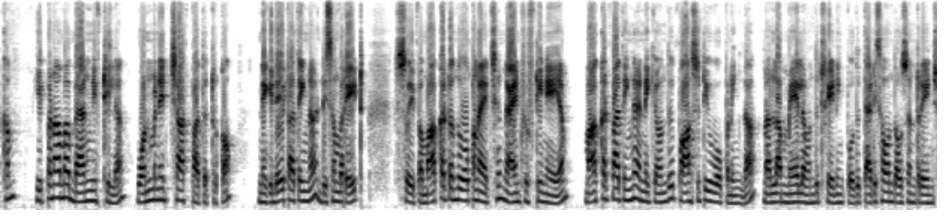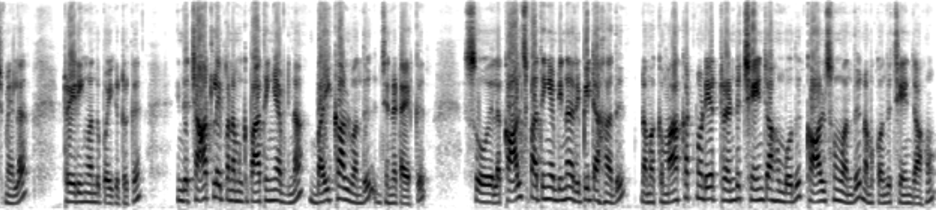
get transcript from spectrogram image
வணக்கம். இப்போ நாம் பேங்க் நிஃப்டியில் ஒன் மினிட் சார்ட் பார்த்துட்ருக்கோம் இன்றைக்கி டே பார்த்தீங்கன்னா டிசம்பர் எயிட் ஸோ இப்போ மார்க்கெட் வந்து ஓப்பன் ஆயிடுச்சு நைன் ஃபிஃப்டின் ஏஎம் மார்க்கெட் பார்த்தீங்கன்னா இன்றைக்கி வந்து பாசிட்டிவ் ஓப்பனிங் தான். நல்லா மேலே வந்து ட்ரேடிங் போகுது தேர்ட்டி செவன் தௌசண்ட் ரேஞ்ச் மேலே ட்ரேடிங் வந்து போய்கிட்டு இருக்கு இந்த சார்ட்டில் இப்போ நமக்கு பார்த்தீங்க அப்படின்னா பை கால் வந்து ஜென்ரேட் ஆயிருக்கு. ஸோ இதில் கால்ஸ் பார்த்தீங்க அப்படின்னா ரிப்பீட் ஆகாது. நமக்கு மார்க்கெட்னுடைய ட்ரெண்டு சேஞ்ச் ஆகும்போது கால்ஸும் வந்து நமக்கு வந்து சேஞ்ச் ஆகும்.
